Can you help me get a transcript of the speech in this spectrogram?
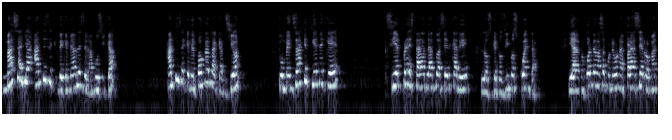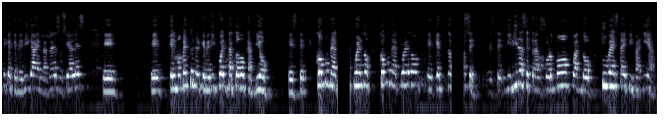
más allá, antes de, de que me hables de la música, antes de que me pongas la canción, tu mensaje tiene que siempre estar hablando acerca de los que nos dimos cuenta. Y a lo mejor me vas a poner una frase romántica que me diga en las redes sociales, eh, eh, el momento en el que me di cuenta todo cambió. Este, ¿Cómo me acuerdo? ¿Cómo me acuerdo eh, que, no, sé, este, mi vida se transformó cuando tuve esta epifanía?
